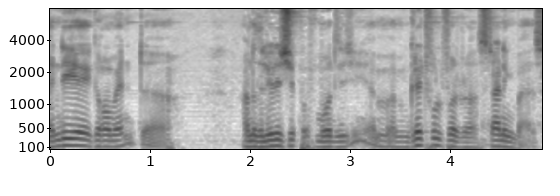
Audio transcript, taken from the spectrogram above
NDA government under the leadership of Modiji I'm grateful for standing us.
